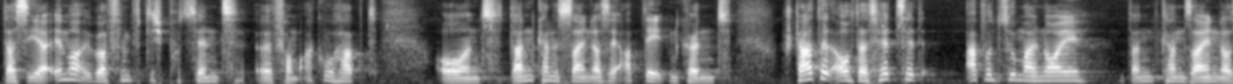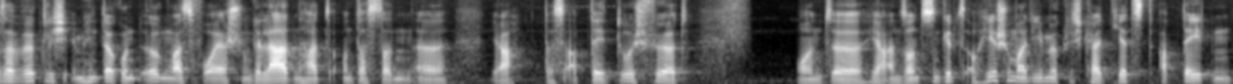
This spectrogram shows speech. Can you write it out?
dass ihr immer über 50% äh, vom Akku habt. Und dann kann es sein, dass ihr updaten könnt. Startet auch das Headset ab und zu mal neu. Dann kann sein, dass er wirklich im Hintergrund irgendwas vorher schon geladen hat und das dann äh, ja, das Update durchführt. Und äh, ja, ansonsten gibt es auch hier schon mal die Möglichkeit, jetzt updaten.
